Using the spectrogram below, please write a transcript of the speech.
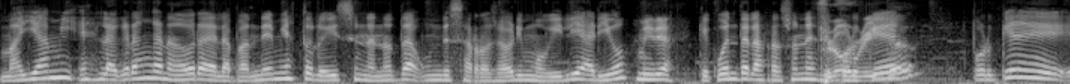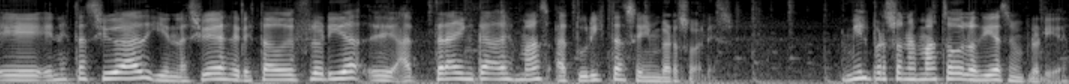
Miami es la gran ganadora de la pandemia. Esto lo dice una nota un desarrollador inmobiliario Mira. que cuenta las razones de por qué. Por qué eh, en esta ciudad y en las ciudades del estado de Florida eh, atraen cada vez más a turistas e inversores. Mil personas más todos los días en Florida.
